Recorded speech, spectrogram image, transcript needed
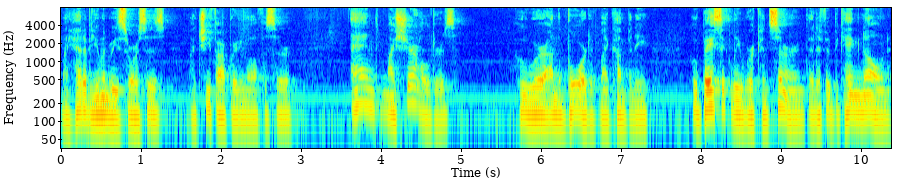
my head of human resources, my chief operating officer, and my shareholders who were on the board of my company, who basically were concerned that if it became known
